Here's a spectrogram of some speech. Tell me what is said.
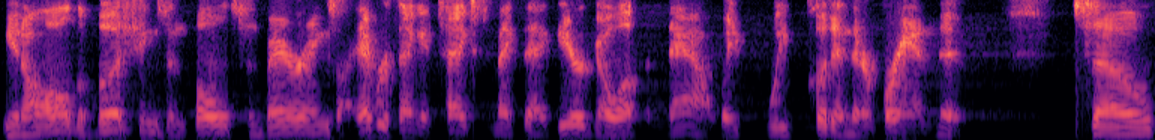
you know all the bushings and bolts and bearings, everything it takes to make that gear go up and down. We we put in there brand new. So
